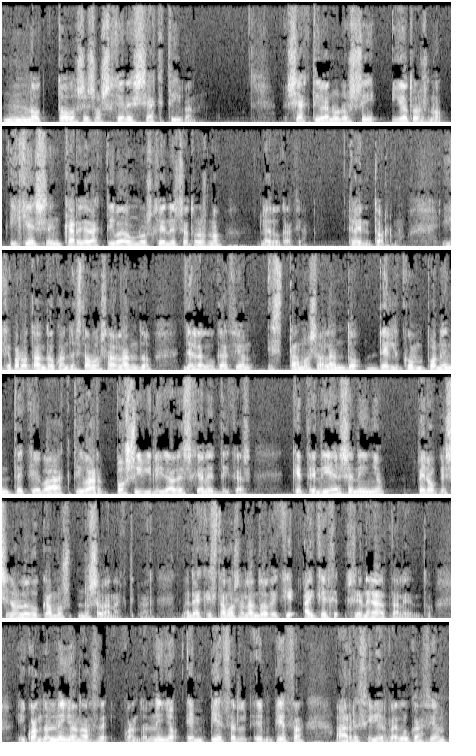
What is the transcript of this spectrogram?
no todos esos genes se activan. Se activan unos sí y otros no. ¿Y quién se encarga de activar unos genes y otros no? La educación, el entorno. Y que por lo tanto, cuando estamos hablando de la educación, estamos hablando del componente que va a activar posibilidades genéticas que tenía ese niño pero que si no lo educamos no se van a activar. De manera que estamos hablando de que hay que generar talento. Y cuando el niño nace, cuando el niño empieza, empieza a recibir la educación,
